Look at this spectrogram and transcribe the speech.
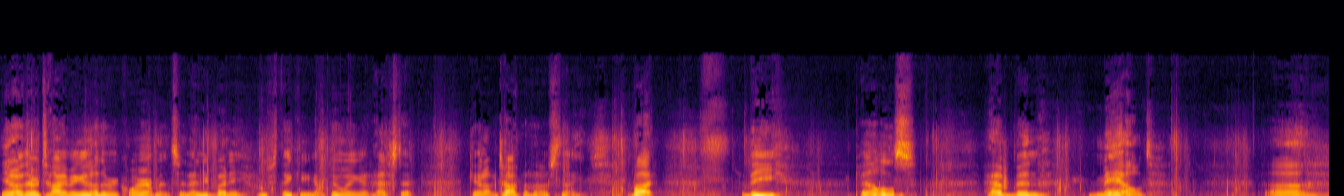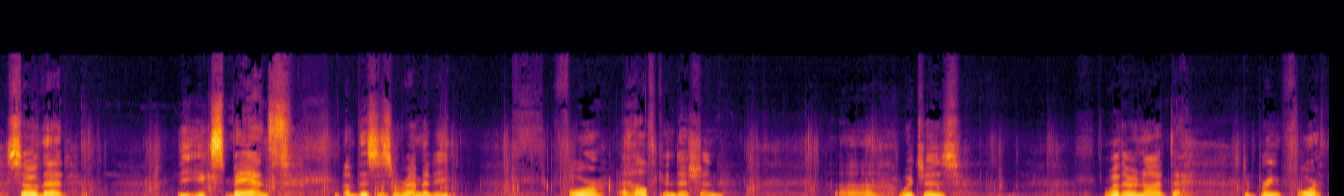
you know, there are timing and other requirements, and anybody who's thinking of doing it has to get on top of those things. But the pills have been mailed uh, so that the expanse of this is a remedy for a health condition, uh, which is whether or not to, to bring forth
